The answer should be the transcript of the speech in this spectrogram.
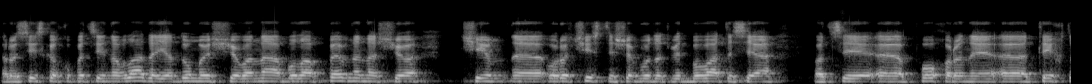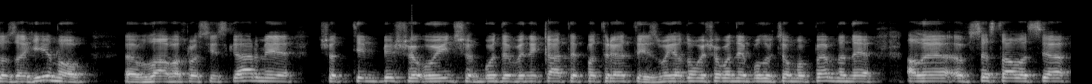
Російська окупаційна влада. Я думаю, що вона була впевнена, що чим е, урочистіше будуть відбуватися оці е, похорони е, тих, хто загинув е, в лавах російської армії, що тим більше у інших буде виникати патріотизм. Я думаю, що вони були в цьому впевнені, але все сталося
